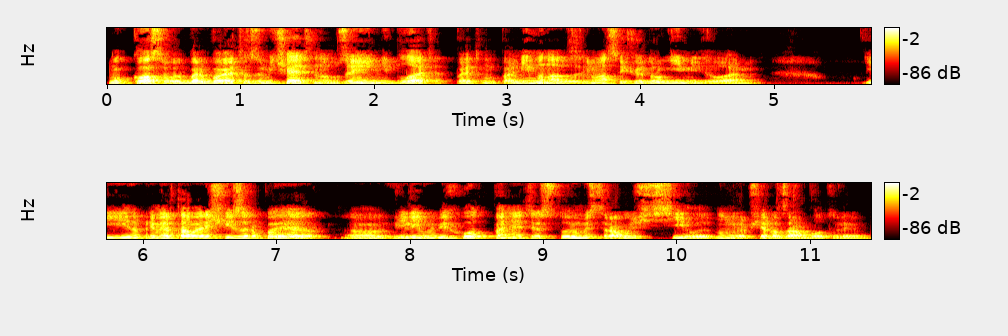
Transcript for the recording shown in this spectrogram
ну, классовая борьба это замечательно, но за нее не платят, поэтому помимо надо заниматься еще другими делами. И, например, товарищи из РП э, ввели в обиход понятие стоимости рабочей силы, ну и вообще разработали.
